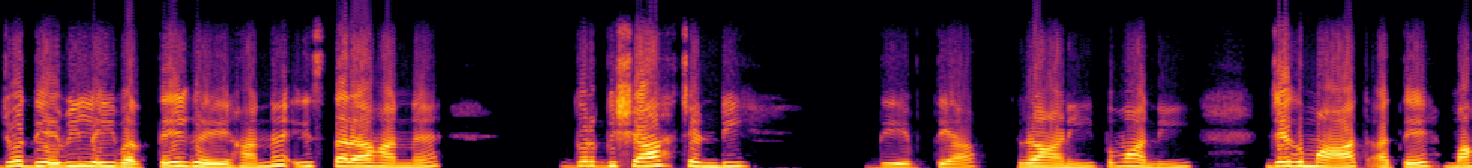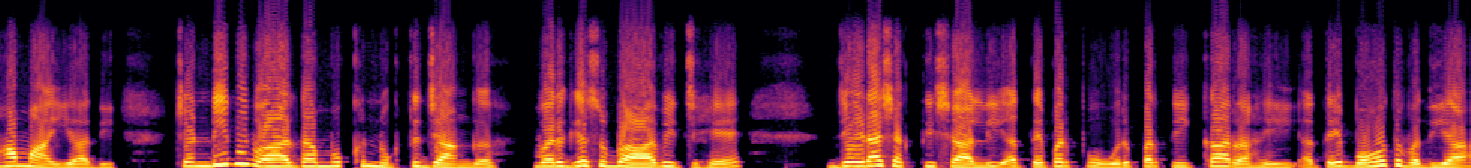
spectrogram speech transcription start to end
ਜੋ ਦੇਵੀ ਲਈ ਵਰਤੇ ਗਏ ਹਨ, ਇਸ ਤਰ੍ਹਾਂ ਹਨ: ਦੁਰਗਸ਼ਾ, ਚੰਡੀ, ਦੇਵਤਿਆ, ਰਾਣੀ, ਭਵਾਨੀ, ਜਗਮਾਤ ਅਤੇ ਮਹਾਮਾਈ ਆਦਿ। ਚੰਡੀ ਦੀ ਵਾਰ ਦਾ ਮੁੱਖ ਨੁਕਤ ਜੰਗ ਵਰਗੇ ਸੁਭਾਅ ਵਿੱਚ ਹੈ, ਜਿਹੜਾ ਸ਼ਕਤੀਸ਼ਾਲੀ ਅਤੇ ਭਰਪੂਰ ਪ੍ਰਤੀਕਾਂ ਰਾਹੀਂ ਅਤੇ ਬਹੁਤ ਵਧੀਆ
